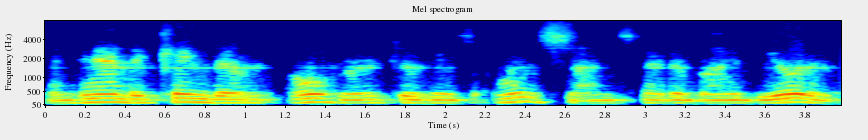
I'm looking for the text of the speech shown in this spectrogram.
and hand the kingdom over to his own sons, headed by Duryodhana.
